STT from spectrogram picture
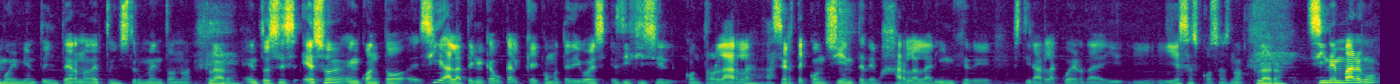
movimiento interno de tu instrumento, ¿no? Claro. Entonces, eso en cuanto, eh, sí, a la técnica vocal, que como te digo, es, es, difícil controlarla, hacerte consciente de bajar la laringe, de estirar la cuerda y, y, esas cosas, ¿no? Claro. Sin embargo,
